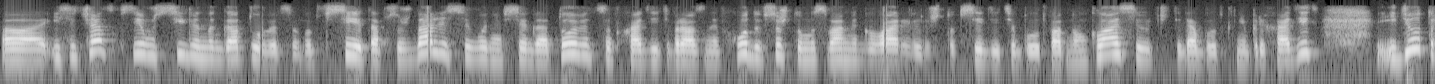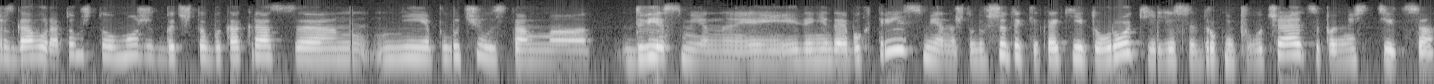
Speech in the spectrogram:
э, и сейчас все усиленно готовятся. Вот все это обсуждали сегодня, все готовятся входить в разные входы. Все, что мы с вами говорили, что все дети будут в одном классе, учителя будут к ним приходить. Идет разговор о том, что, может быть, чтобы как раз э, не получилось там э, две смены или, не дай бог, три смены, чтобы все-таки какие-то уроки, если вдруг не получается, поместиться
